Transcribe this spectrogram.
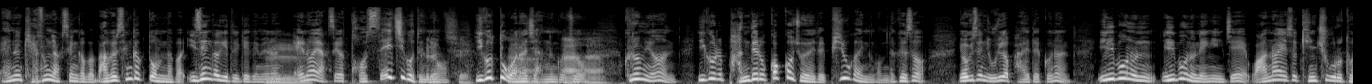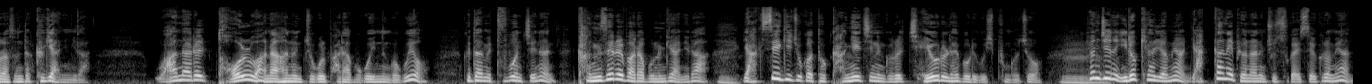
애는 계속 약세인가 봐. 막을 생각도 없나 봐. 이 생각이 들게 되면은 음. 엔화 약세가 더 세지거든요. 그렇지. 이것도 원하지 아, 않는 거죠. 아, 아. 그러면 이거를 반대로 꺾어 줘야 될 필요가 있는 겁니다. 그래서 여기서 이제 우리가 봐야 될 거는 일본은 일본 은행이 이제 완화해서 긴축으로 돌아선다. 그게 아닙니다. 완화를 덜 완화하는 쪽을 바라보고 있는 거고요. 그다음에 두 번째는 강세를 바라보는 게 아니라 음. 약세 기조가 더 강해지는 거를 제어를 해버리고 싶은 거죠. 음. 현재는 이렇게 하려면 약간의 변화는 줄 수가 있어요. 그러면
